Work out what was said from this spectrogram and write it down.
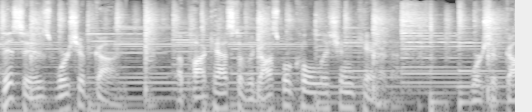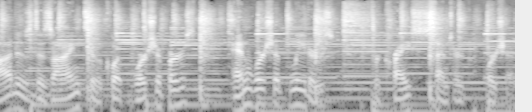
This is Worship God, a podcast of the Gospel Coalition Canada. Worship God is designed to equip worshipers and worship leaders for Christ centered worship.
